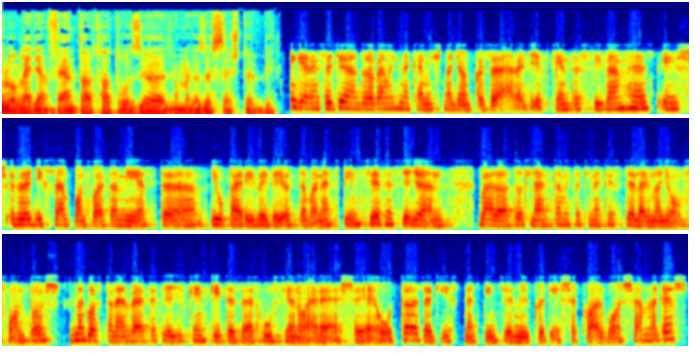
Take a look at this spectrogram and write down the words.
dolog legyen fenntartható, zöld, meg az összes többi. Igen, ez egy olyan dolog, amit nekem is nagyon közel áll egyébként a szívemhez, és ez az egyik szempont volt, amiért jó pár éve ide jöttem a netpincérhez, hogy egy olyan vállalatot láttam, itt, akinek ez tényleg nagyon fontos. Megosztanám veletek, hogy egyébként 2020. január 1 -e óta az egész netpincér működése karbonsemleges,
